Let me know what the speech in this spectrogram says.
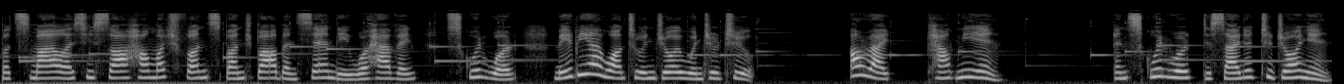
but smile as he saw how much fun SpongeBob and Sandy were having. Squidward, maybe I want to enjoy winter too. Alright, count me in. And Squidward decided to join in.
